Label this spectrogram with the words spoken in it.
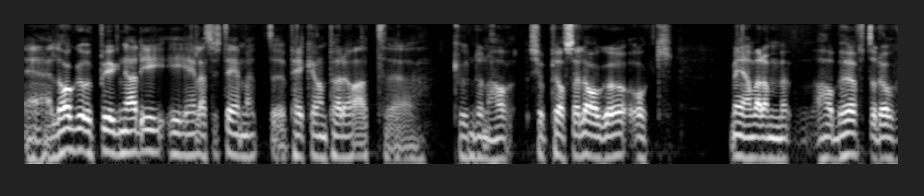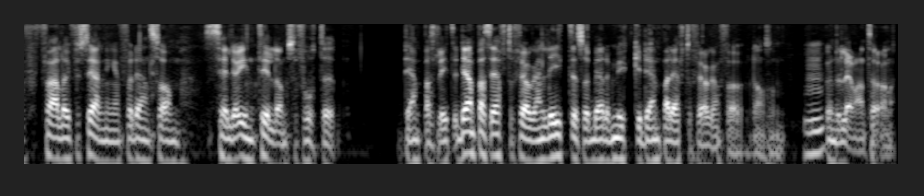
Eh, lageruppbyggnad i, i hela systemet eh, pekar de på då att eh, kunderna har köpt på sig lager och mer än vad de har behövt och då faller försäljningen för den som säljer in till dem så fort det dämpas lite. Dämpas efterfrågan lite så blir det mycket dämpad efterfrågan för de som underleverantörerna.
